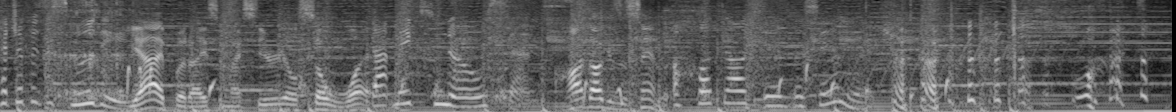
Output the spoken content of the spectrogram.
Ketchup is a smoothie. Yeah, I put ice in my cereal, so what? That makes no sense. A hot dog is a sandwich. A hot dog is a sandwich. What?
